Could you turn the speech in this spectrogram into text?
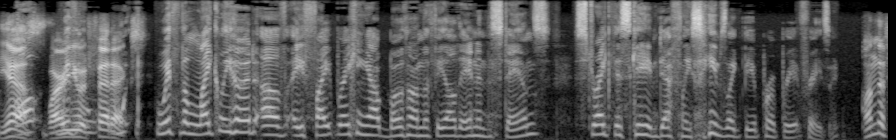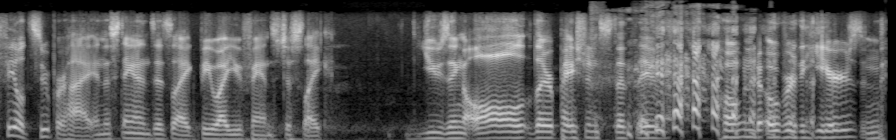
Yeah. all- why are with- you at FedEx? With the likelihood of a fight breaking out both on the field and in the stands, strike this game definitely seems like the appropriate phrasing. On the field, super high. In the stands, it's like BYU fans just like using all their patience that they've honed over the years, and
